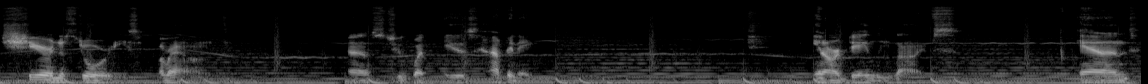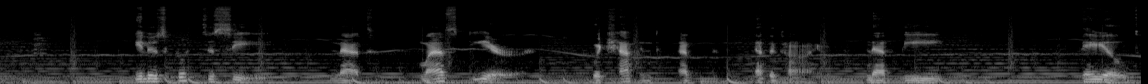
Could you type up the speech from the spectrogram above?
share the stories around as to what is happening in our daily lives. And it is good to see that last year, which happened at, at the time, that the failed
